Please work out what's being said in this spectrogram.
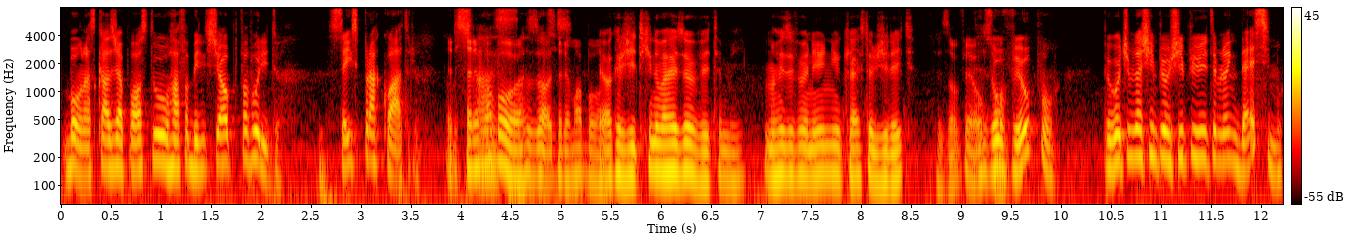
Bom, nas casas de aposta, o Rafa Benítez já é o favorito. 6 pra 4. Ele seria uma As- boa. as odds. Seria uma boa. Eu acredito que não vai resolver também. Não resolveu nem o Newcastle direito. Resolveu. pô. Resolveu, pô. Pegou o time da Championship e terminou em décimo.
